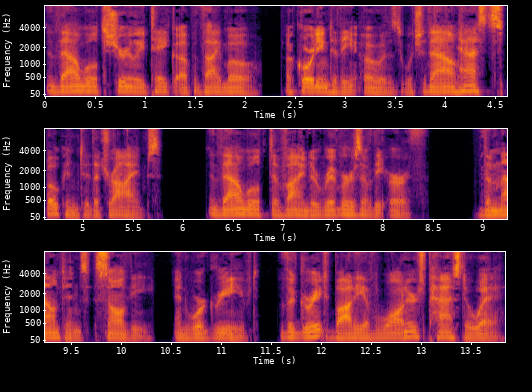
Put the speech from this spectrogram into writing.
Thou wilt surely take up thy bow, according to the oaths which thou hast spoken to the tribes, Thou wilt divide the rivers of the earth. The mountains saw thee, and were grieved, the great body of waters passed away.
